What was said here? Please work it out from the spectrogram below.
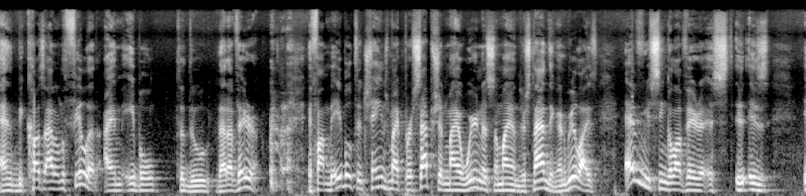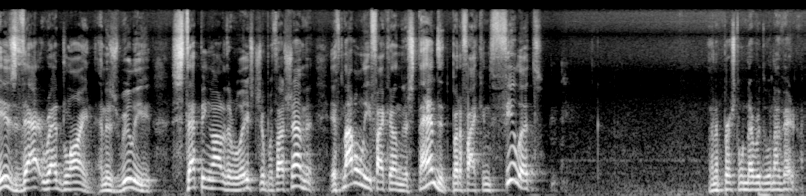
and because I don't feel it, I am able to do that avera. If I'm able to change my perception, my awareness, and my understanding, and realize every single avera is is is that red line and is really stepping out of the relationship with Hashem. If not only if I can understand it, but if I can feel it, then a person will never do an avera.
